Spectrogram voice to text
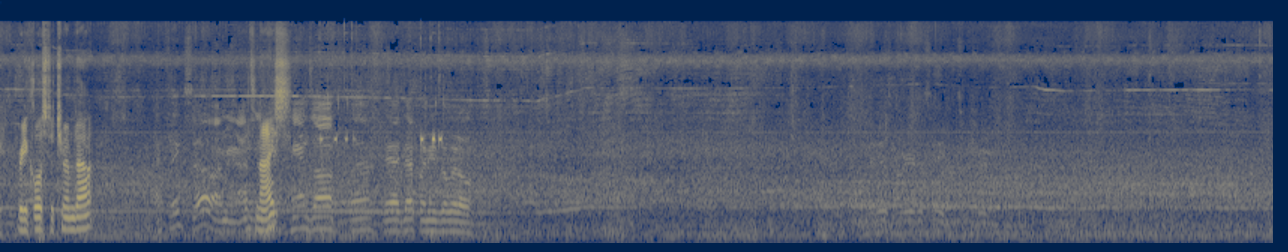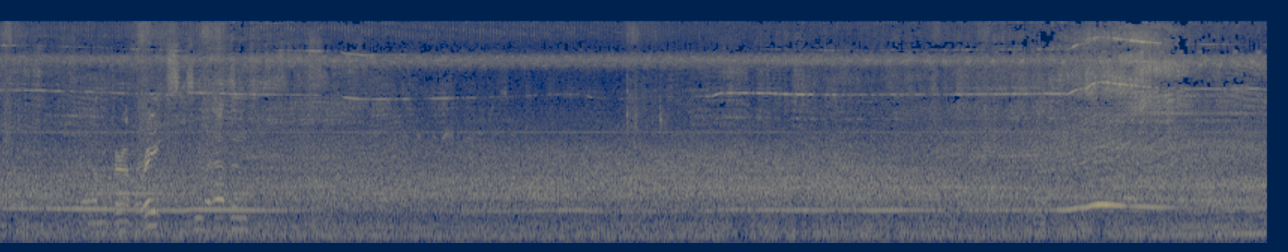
Pretty, close to trimmed out? I think so. I mean, that's nice. Hands off. Uh, yeah, definitely needs a little. Turn up the rates, and see what happens.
